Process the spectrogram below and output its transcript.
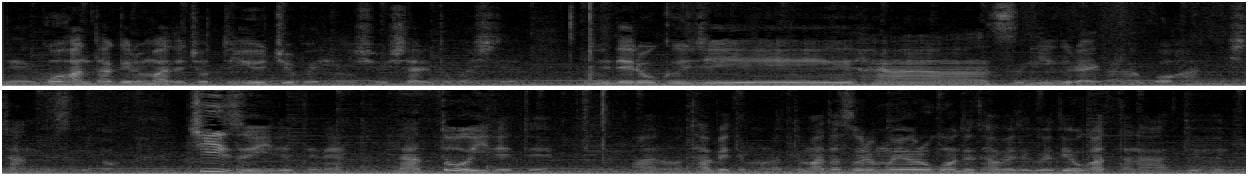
でご飯炊けるまでちょっと YouTube 編集したりとかして。で6時半過ぎぐらいからご飯にしたんですけどチーズ入れてね納豆入れてあの食べてもらってまたそれも喜んで食べてくれてよかったなっていうふうに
